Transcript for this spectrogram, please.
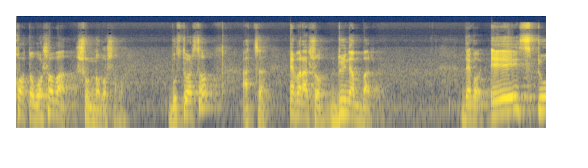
কত বসাবা? শূন্য বসাবা। বুঝতে পারছ? আচ্ছা এবার আসো দুই নাম্বার। দেখো H two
